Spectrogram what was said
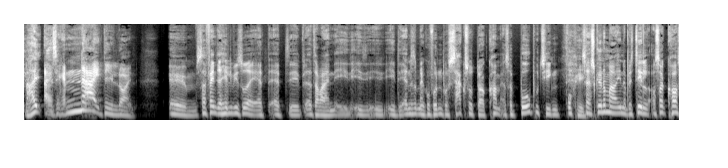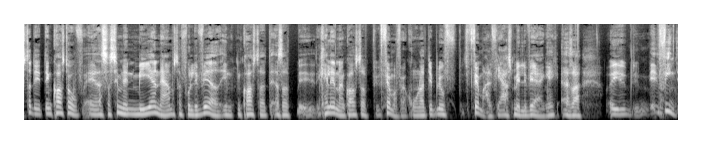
Nej. Og jeg tænker, nej, det er løgn. Øhm, så fandt jeg heldigvis ud af, at, at, øh, at der var en, et, et, et andet, som man kunne få den på saxo.com, altså bogbutikken. Okay. Så jeg skynder mig ind og bestille, og så koster det, den koster jo altså simpelthen mere nærmest at få leveret, end den koster, altså øh, kalenderen koster 45 kroner. Det blev 75 med levering, ikke? Altså, øh, fint,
